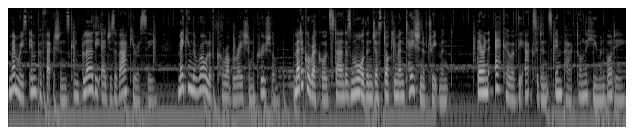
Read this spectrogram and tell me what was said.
Memory's imperfections can blur the edges of accuracy, making the role of corroboration crucial. Medical records stand as more than just documentation of treatment. They're an echo of the accident's impact on the human body.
